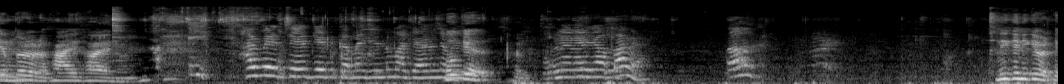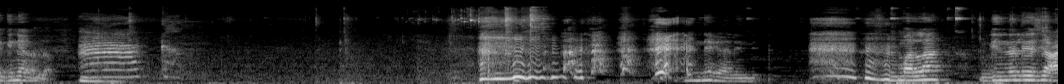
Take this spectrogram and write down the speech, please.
చెప్తాడు హాయ్ హాయ్ ఓకే నీకే నీకే పెడతా గిన్నె కదా గిన్నె కాలింది మళ్ళా గిన్నెలు వేసి ఆ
